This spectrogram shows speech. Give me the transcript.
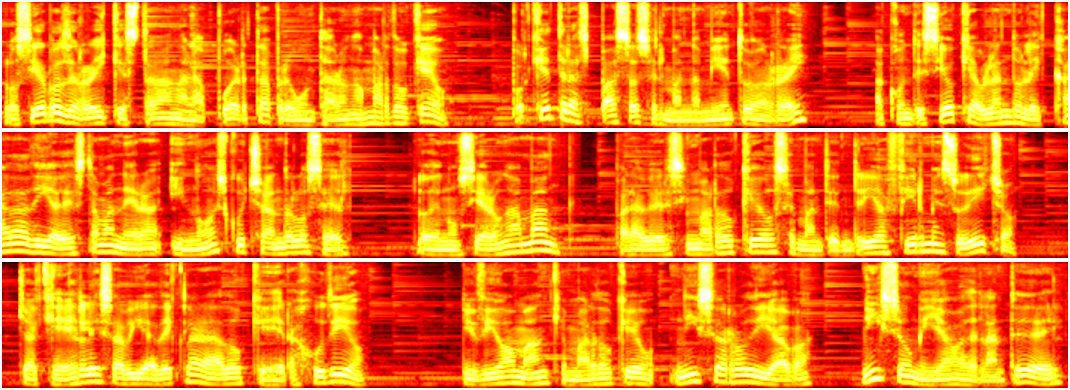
Los siervos del rey que estaban a la puerta preguntaron a Mardoqueo, ¿por qué traspasas el mandamiento del rey? Aconteció que hablándole cada día de esta manera y no escuchándolos él, lo denunciaron a Amán para ver si Mardoqueo se mantendría firme en su dicho, ya que él les había declarado que era judío. Y vio Amán que Mardoqueo ni se arrodillaba ni se humillaba delante de él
